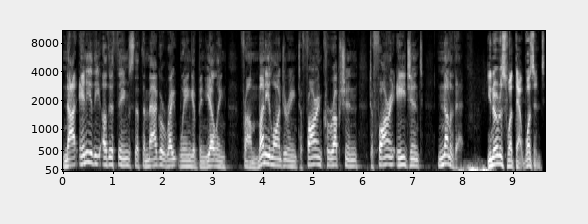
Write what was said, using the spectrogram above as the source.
Not any of the other things that the MAGA right wing have been yelling from money laundering to foreign corruption to foreign agent, none of that. You notice what that wasn't.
